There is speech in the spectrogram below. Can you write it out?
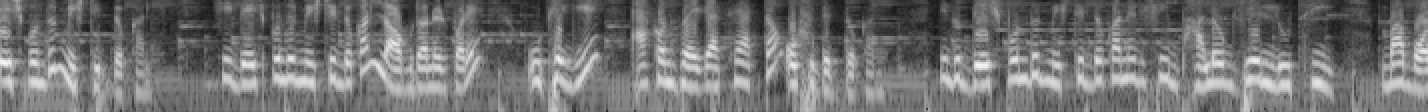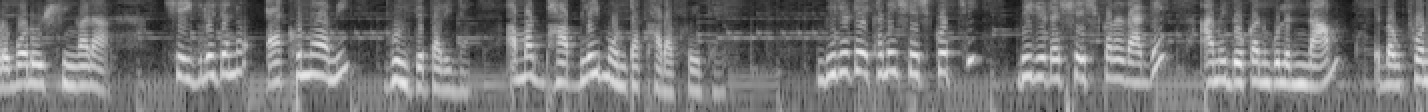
দেশবন্ধুর মিষ্টির দোকান। সেই দেশবন্ধুর মিষ্টির দোকান লকডাউনের পরে উঠে গিয়ে এখন হয়ে গেছে একটা ওষুধের দোকান। কিন্তু দেশবন্ধুর মিষ্টির দোকানের সেই ভালো ঘিয়ের লুচি বা বড় বড় সিঙ্গারা, সেইগুলো যেন এখনও আমি ভুলতে পারি না। আমার ভাবলেই মনটা খারাপ হয়ে যায়। ভিডিওটা এখানেই শেষ করছি। ভিডিওটা শেষ করার আগে আমি দোকানগুলোর নাম এবং ফোন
